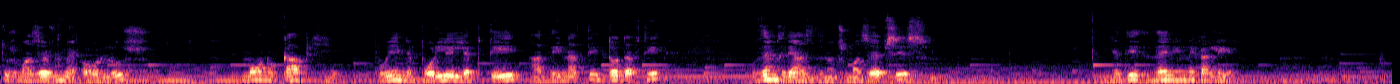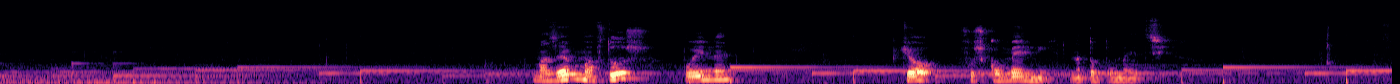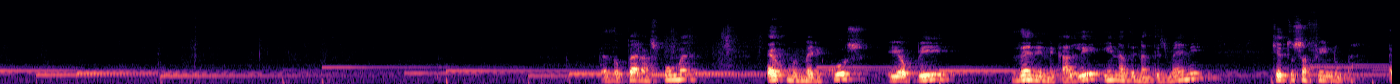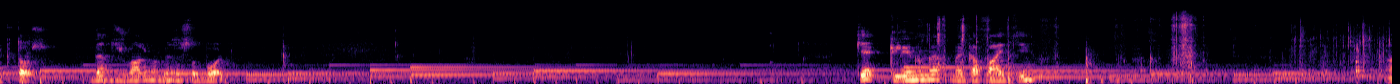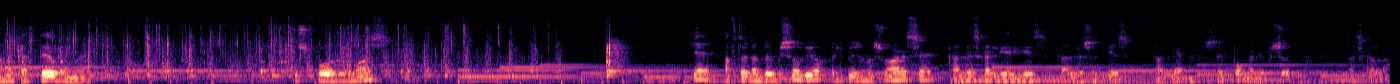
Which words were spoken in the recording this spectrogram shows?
τους μαζεύουμε όλους μόνο κάποιοι που είναι πολύ λεπτοί, αδύνατοι, τότε αυτοί δεν χρειάζεται να τους μαζέψεις γιατί δεν είναι καλοί. Μαζεύουμε αυτούς που είναι πιο φουσκωμένοι, να το πούμε έτσι. Εδώ πέρα ας πούμε έχουμε μερικούς οι οποίοι δεν είναι καλοί, είναι αδυνατισμένοι και τους αφήνουμε εκτός. Δεν τους βάζουμε μέσα στον μπολ. Και κλείνουμε με καπάκι. Ανακατεύουμε τους σπόρους μας και αυτό ήταν το επεισόδιο. Ελπίζω να σου άρεσε. Καλές καλλιέργειες, καλές οδηγίες. Τα λέμε στο επόμενο επεισόδιο. Να είσαι καλά.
